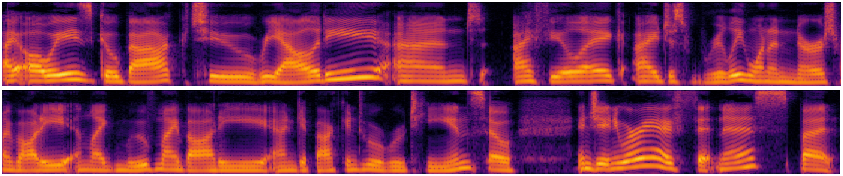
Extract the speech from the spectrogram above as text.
I always go back to reality and I feel like I just really want to nourish my body and like move my body and get back into a routine. So in January, I have fitness, but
